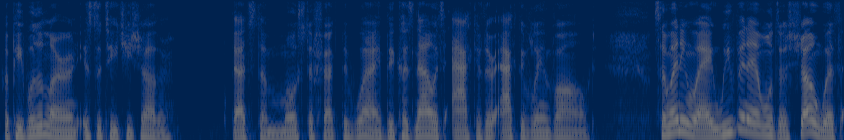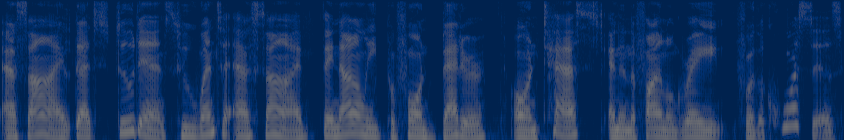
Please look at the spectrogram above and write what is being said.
for people to learn is to teach each other. That's the most effective way because now it's active, they're actively involved. So, anyway, we've been able to show with SI that students who went to SI, they not only performed better on tests and in the final grade for the courses,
